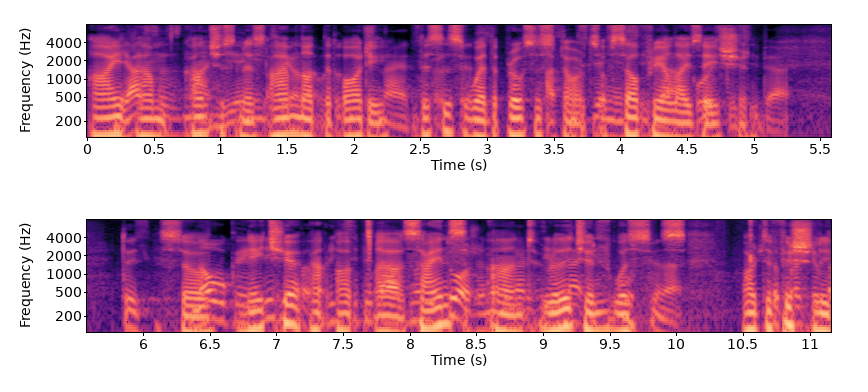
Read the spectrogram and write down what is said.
I am consciousness, I am not the body. This is where the process starts of self-realization. So nature, uh, uh, uh, science and religion was artificially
